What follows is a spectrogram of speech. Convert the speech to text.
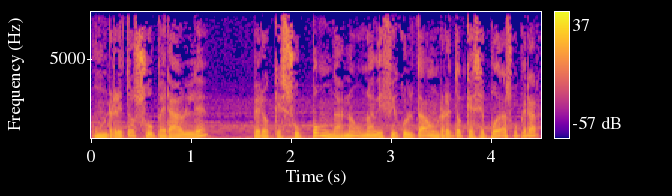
un reto superable, pero que suponga, ¿no? Una dificultad, un reto que se pueda superar,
